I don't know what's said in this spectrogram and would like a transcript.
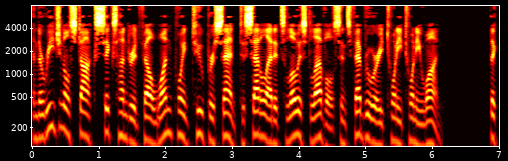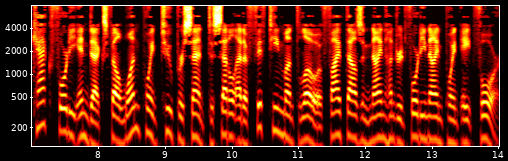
and the regional Stoxx 600 fell 1.2% to settle at its lowest level since February 2021. The CAC 40 index fell 1.2% to settle at a 15-month low of 5,949.84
